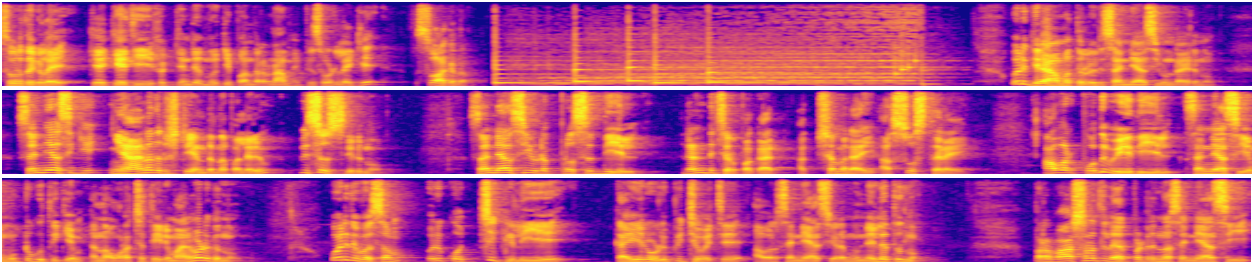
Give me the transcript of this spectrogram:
സുഹൃത്തുക്കളെ കെ കെ ജി ഇഫക്റ്റിന്റെ നൂറ്റി പന്ത്രണ്ടാം എപ്പിസോഡിലേക്ക് സ്വാഗതം. ഒരു ഗ്രാമത്തിൽ ഒരു സന്യാസി ഉണ്ടായിരുന്നു. സന്യാസിക്ക് ജ്ഞാനദൃഷ്ടിയുണ്ടെന്ന് പലരും വിശ്വസിച്ചിരുന്നു. സന്യാസിയുടെ പ്രസിദ്ധിയിൽ രണ്ട് ചെറുപ്പക്കാർ അക്ഷമരായി അസ്വസ്ഥരായി. അവർ പൊതുവേദിയിൽ സന്യാസിയെ മുട്ടുകുത്തിക്കും എന്ന ഉറച്ച തീരുമാനമെടുക്കുന്നു. ഒരു ദിവസം ഒരു കൊച്ചു കിളിയെ കയ്യിൽ ഒളിപ്പിച്ചു വെച്ച് അവർ സന്യാസിയുടെ മുന്നിലെത്തുന്നു. പ്രഭാഷണത്തിൽ ഏർപ്പെട്ടിരുന്ന സന്യാസി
